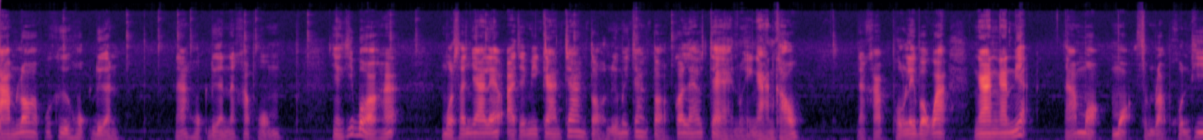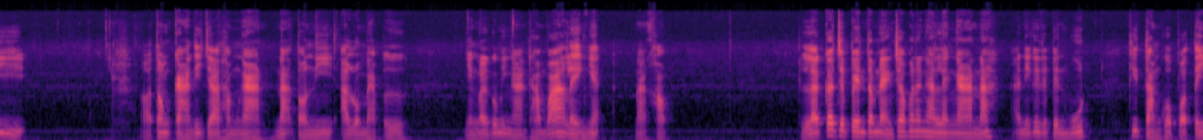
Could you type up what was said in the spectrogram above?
ตามรอบก็คือ 6 เดือนนะหเดือนนะครับผมอย่างที่บอกฮะหมดสัญญาแล้วอาจจะมีการจ้างต่อหรือไม่จ้างต่อก็แล้วแต่หน่วยงานเขานะครับผมเลยบอกว่างานงานเนี้ยนะเหมาะเหมาะสำหรับคนที่ ต้องการที่จะทำงานณตอนนี้อารมณ์แบบเออ อย่างน้อยก็มีงานทำว่าอะไรอย่างเงี้ยนะครับ แล้วก็จะเป็นตำแหน่งเจ้าพนักงานแรงงานนะ อันนี้ก็จะเป็นวุฒิที่ต่ำกว่าปตี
